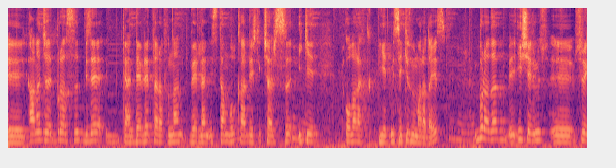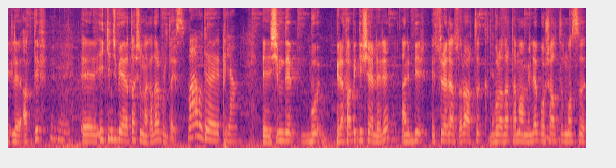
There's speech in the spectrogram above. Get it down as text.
Ee, anaca burası bize yani devlet tarafından verilen İstanbul Kardeşlik Çarşısı 2 olarak 78 numaradayız. Burada e, iş yerimiz e, sürekli aktif. E, ikinci bir yere taşınana kadar buradayız. Var mıdır öyle bir plan? E, şimdi bu prefabrik iş yerleri hani bir süreden sonra artık buralar tamamıyla boşaltılması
